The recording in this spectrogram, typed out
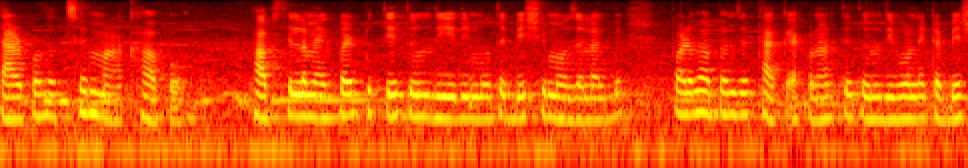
তারপর হচ্ছে মাখাবো। ভাবছিলাম একবার একটু তেঁতুল দিয়ে দিই, মধ্যে বেশি মজা লাগবে। পরে ভাবলাম যে থাক, এখন আর তেঁতুল দিব না, এটা বেশ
